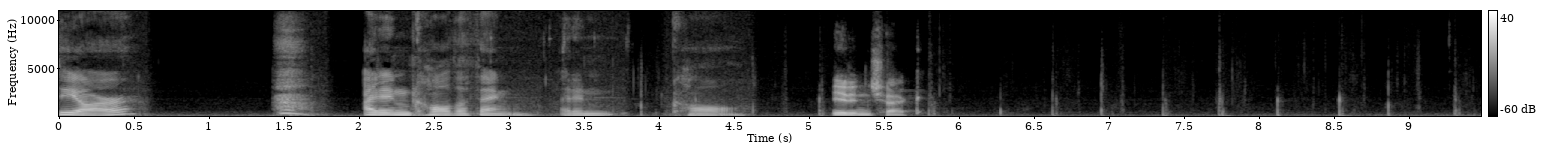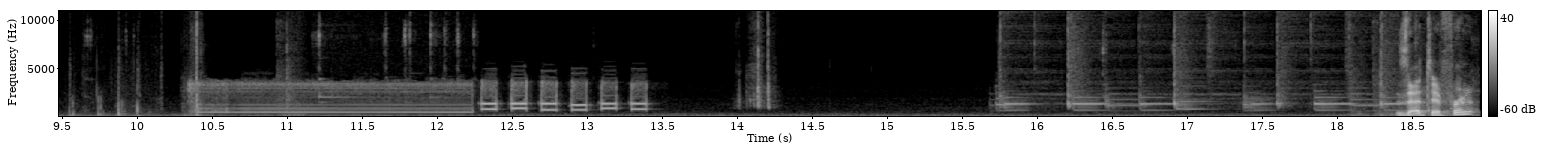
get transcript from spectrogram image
CR. I didn't call the thing. I didn't call. You didn't check. Is that different?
